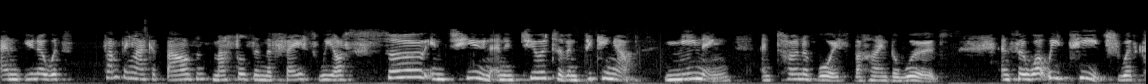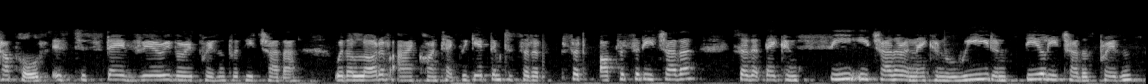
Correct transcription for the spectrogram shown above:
And, you know, with something like a thousand muscles in the face, we are so in tune and intuitive in picking up meaning and tone of voice behind the words. And so what we teach with couples is to stay very, very present with each other with a lot of eye contact. We get them to sort of sit opposite each other so that they can see each other and they can read and feel each other's presence.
